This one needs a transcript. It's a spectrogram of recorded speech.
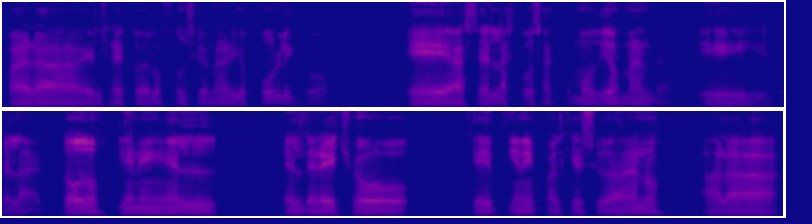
para el resto de los funcionarios públicos, hacer las cosas como Dios manda, ¿verdad? Todos tienen el, el derecho que tiene cualquier ciudadano a la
